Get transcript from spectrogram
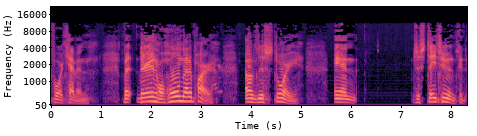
for Kevin. But there is a whole nother part of this story. And just stay tuned because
